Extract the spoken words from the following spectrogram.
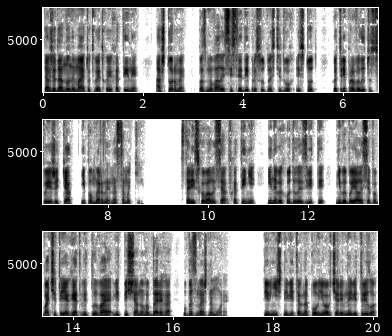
Та вже давно немає тут ветхої хатини, а шторми позмивали всі сліди присутності двох істот, котрі провели тут своє життя і померли на самоті. Старі сховалися в хатині і не виходили звідти, ніби боялися побачити, як гет відпливає від піщаного берега у безмежне море. Північний вітер наповнював чарівне вітрило,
